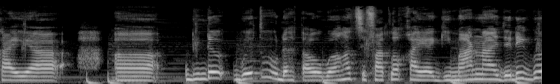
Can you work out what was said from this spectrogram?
kayak eh, Dinda gue tuh udah tahu banget sifat lo kayak gimana. Jadi gue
